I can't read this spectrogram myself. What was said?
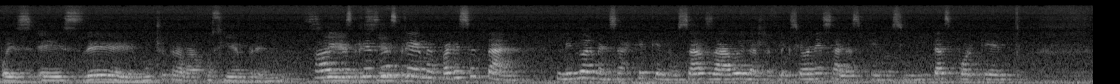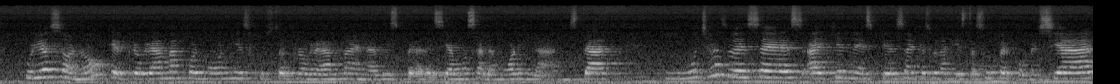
pues es de mucho trabajo siempre, ¿no? Ay, es que eso es que me parece tan lindo el mensaje que nos has dado y las reflexiones a las que nos invitas, porque curioso, ¿no? Que el programa con Moni es justo el programa en la víspera, decíamos, al amor y la amistad. Y muchas veces hay quienes piensan que es una fiesta súper comercial,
